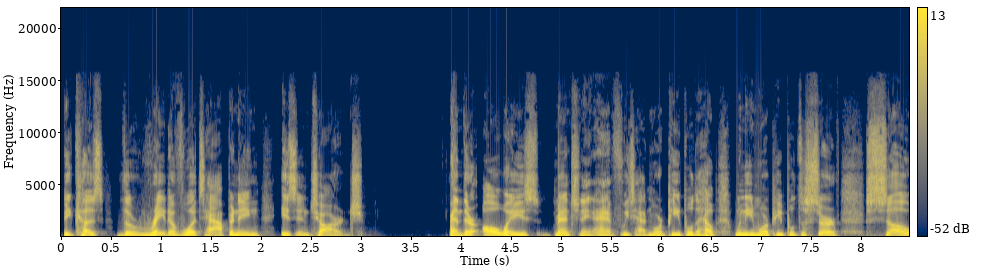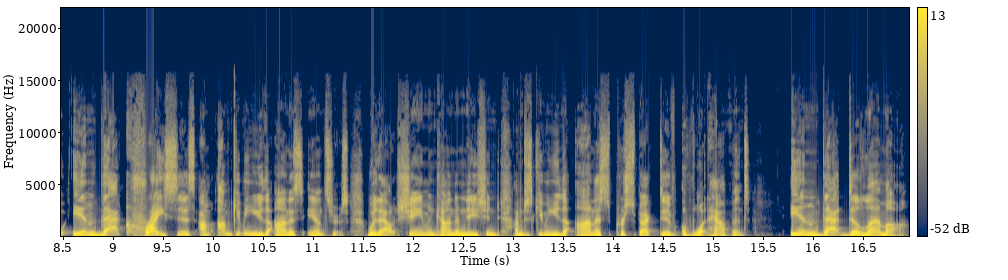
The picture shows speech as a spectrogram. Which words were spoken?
because the rate of what's happening is in charge. And they're always mentioning, hey, if we had more people to help, we need more people to serve. So, in that crisis, I'm, I'm, giving you the honest answers without shame and condemnation. I'm just giving you the honest perspective of what happens. In that dilemma,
